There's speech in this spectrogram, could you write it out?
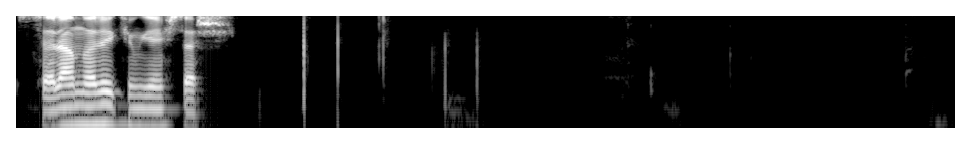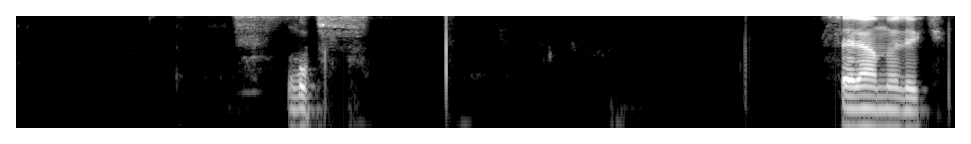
Selamünaleyküm gençler. Ops. Selamünaleyküm.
